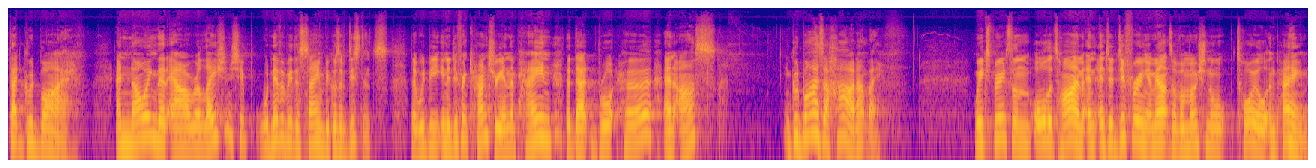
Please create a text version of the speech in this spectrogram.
that goodbye and knowing that our relationship would never be the same because of distance, that we'd be in a different country and the pain that that brought her and us. Goodbyes are hard, aren't they? We experience them all the time and, and to differing amounts of emotional toil and pain.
